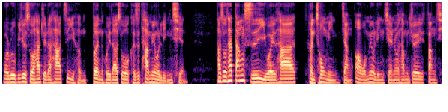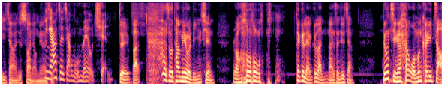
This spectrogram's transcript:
而 Ruby 就说他觉得他自己很笨，回答说可是他没有零钱。他说他当时以为他。很聪明，讲哦，我没有零钱，然后他们就会放弃，这样就算了，没有。你要再讲我没有钱，对吧？他说他没有零钱，然后 那个两个男男生就讲不用紧啊，我们可以找。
